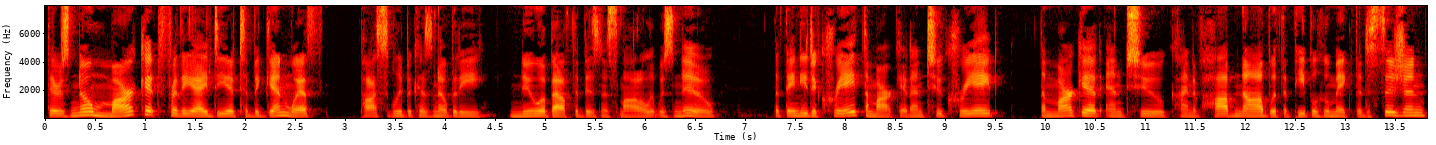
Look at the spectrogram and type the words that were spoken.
there's no market for the idea to begin with, possibly because nobody knew about the business model. It was new, but they need to create the market. And to create the market and to kind of hobnob with the people who make the decision,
